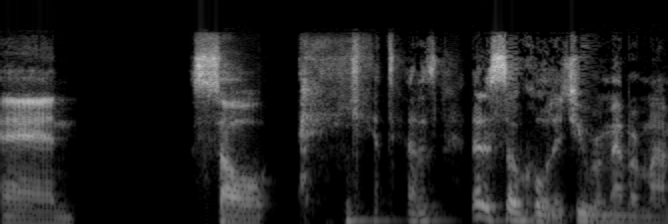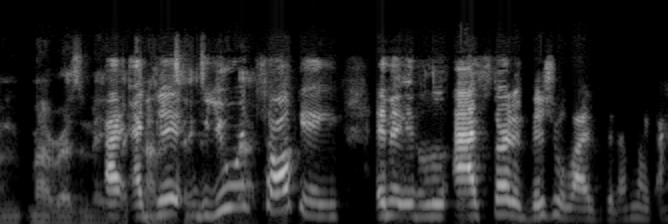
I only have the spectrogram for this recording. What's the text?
and so yeah, that is that is so cool that you remember my my resume. I, I did. You were back. talking, and it, I started visualizing. I'm like, I,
